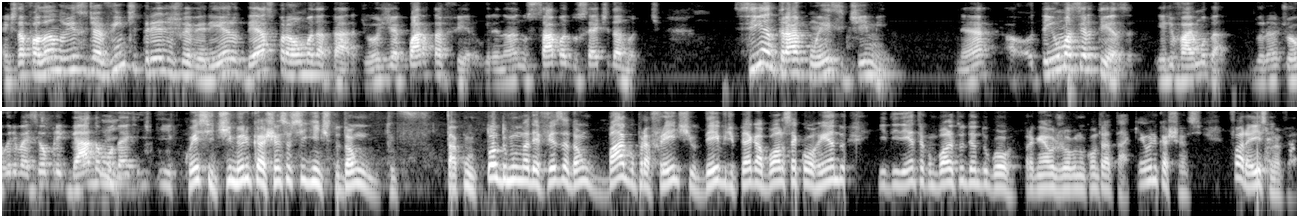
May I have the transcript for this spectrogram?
A gente está falando isso dia 23 de fevereiro, 10 para 1 da tarde. Hoje é quarta-feira. O Grenal é no sábado, 7 da noite. Se entrar com esse time, né? Tem uma certeza, ele vai mudar. Durante o jogo ele vai ser obrigado a mudar e, esse time. E com esse time, a única chance é o seguinte: tu dá um. Tu tá com todo mundo na defesa, dá um bago para frente, o David pega a bola, sai correndo e entra com bola tudo dentro do gol para ganhar o jogo no contra-ataque. É a única chance. Fora isso, meu velho,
